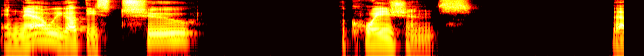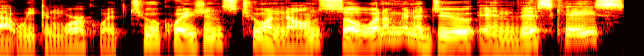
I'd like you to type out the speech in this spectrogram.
And now we got these two equations that we can work with. Two equations, two unknowns. So what I'm going to do in this case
